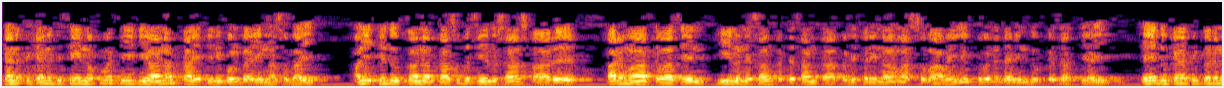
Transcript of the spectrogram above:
කැමැති කැමැතිසේ නොපවතී ගිය අනත්තයි පිළිකුල් බැවින් අසුභයි. අනිත්‍ය දුක්ඛ අනාත්ම අසුභ සියලු සංස්කාර පරමාර්ථ වශයෙන් ඊළන සංකත සංතාප විපරිණාම ස්වභාවයෙන් යුක්ත වන බැවින් දුක්ඛ සත්‍යයි. ඒ දුක ඇති කරන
